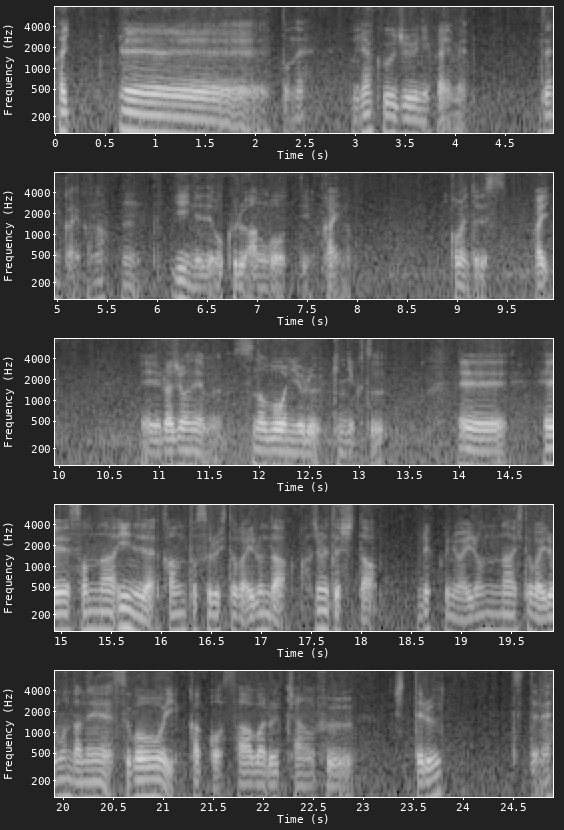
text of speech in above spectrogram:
はい。えーっとね、212回目。前回かなうん。いいねで送る暗号っていう回のコメントです。はい。えーラジオネーム、スノボーによる筋肉痛。えー、へえ、そんないいねでカウントする人がいるんだ。初めて知った。レックにはいろんな人がいるもんだね。すごい。かっこ、サーバルちゃん風。知ってる？つってね。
